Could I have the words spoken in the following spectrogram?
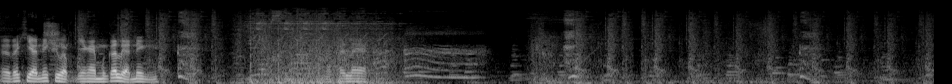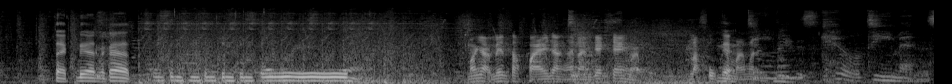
เออถ้าเคียวนี่คือแบบยังไงมึงก็เหลือหนึ่งมาไปแรกแตกเลือดแล้วก็ตุ้มตุ้มตุ้มตุ้มตุ้มตุ้มตุ้ม มักอยากเล่นซักไฟต์จังอันนั้นแกล้งๆแบบหลับฟุกเนี่ใช่ยไหมมัน Kill demons.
